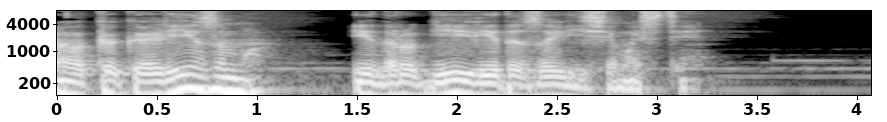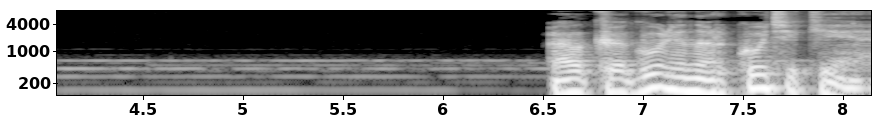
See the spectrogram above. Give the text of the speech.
Алкоголизм и другие виды зависимости. Алкоголь и наркотики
